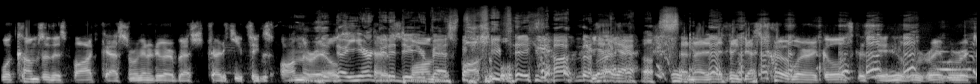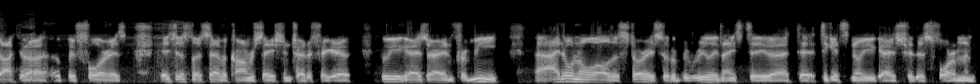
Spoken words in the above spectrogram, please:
what comes of this podcast. And we're going to do our best to try to keep things on the rails. No, you're going to do your long as best to possible. keep things on the Yeah, yeah. and I, I think that's where it goes because right we were talking about before is it's just let's have a conversation, try to figure out who you guys are. And for me, uh, I don't know all the stories, so it'll be really nice to, uh, to to get to know you guys through this forum, and,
